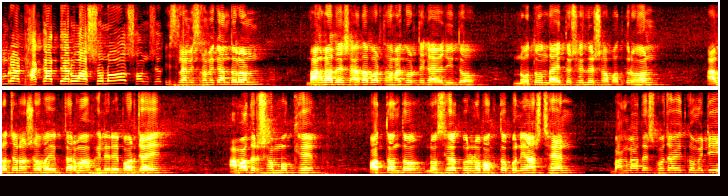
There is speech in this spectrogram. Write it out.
আমরা ঢাকা তেরো আসনও সংসদ ইসলামী শ্রমিক আন্দোলন বাংলাদেশ আদাবর থানা কর্তৃক আয়োজিত নতুন দায়িত্বশীলদের শপথ গ্রহণ, আলোচনা সভা ইফতার মাহফিলের এ পর্যায়ে আমাদের সম্মুখে অত্যন্ত নসিহতপূর্ণ বক্তব্য নিয়ে আসছেন বাংলাদেশ মুজাহিদ কমিটি,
